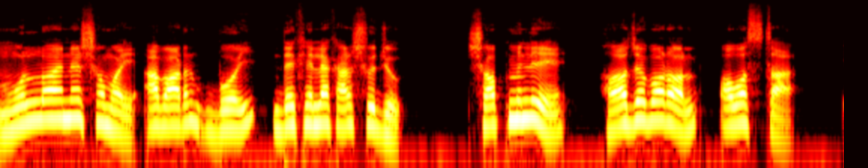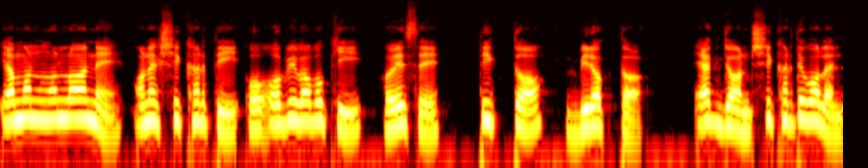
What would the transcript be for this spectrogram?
মূল্যায়নের সময় আবার বই দেখে লেখার সুযোগ। সব মিলিয়ে হজবরল অবস্থা। এমন মূল্যায়নে অনেক শিক্ষার্থী ও অভিভাবকই হয়েছে তিক্ত বিরক্ত। একজন শিক্ষার্থী বলেন,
